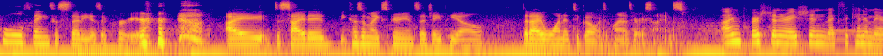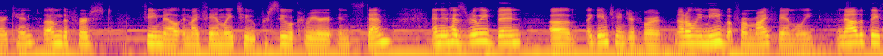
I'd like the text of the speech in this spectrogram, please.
cool thing to study as a career. I decided, because of my experience at JPL, that I wanted to go into planetary science. I'm first generation Mexican American. I'm the first female in my family to pursue a career in STEM. And it has really been uh, a game changer for not only me, but for my family. Now that they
